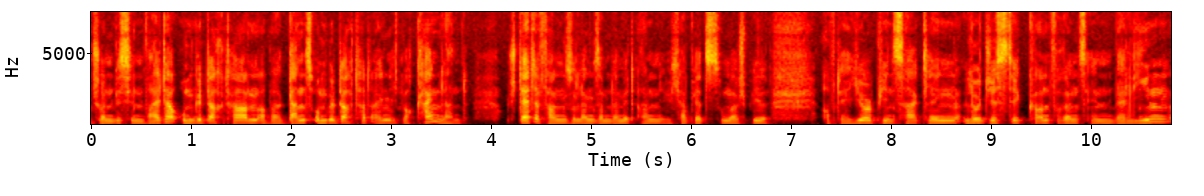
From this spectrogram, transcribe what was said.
schon ein bisschen weiter umgedacht haben, aber ganz umgedacht hat eigentlich noch kein Land. Städte fangen so langsam damit an. Ich habe jetzt zum Beispiel auf der European Cycling Logistic Conference in Berlin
